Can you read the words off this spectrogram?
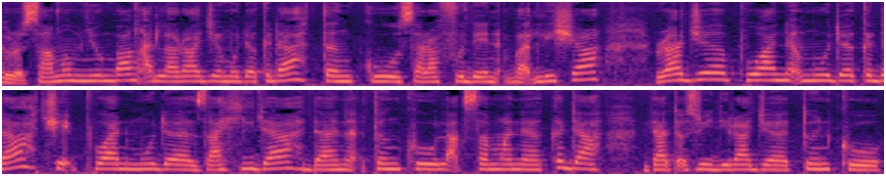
turut sama menyumbang adalah Raja Muda Kedah Tengku Sarafuddin Badli Shah, Raja Puan Muda Kedah Cik Puan Muda Zahidah dan Tengku Laksamana Kedah Datuk Seri Diraja Tunku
